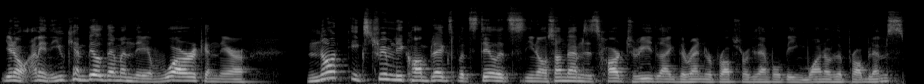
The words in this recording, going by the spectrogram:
you know i mean you can build them and they work and they're not extremely complex, but still it's, you know, sometimes it's hard to read like the render props, for example, being one of the problems.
